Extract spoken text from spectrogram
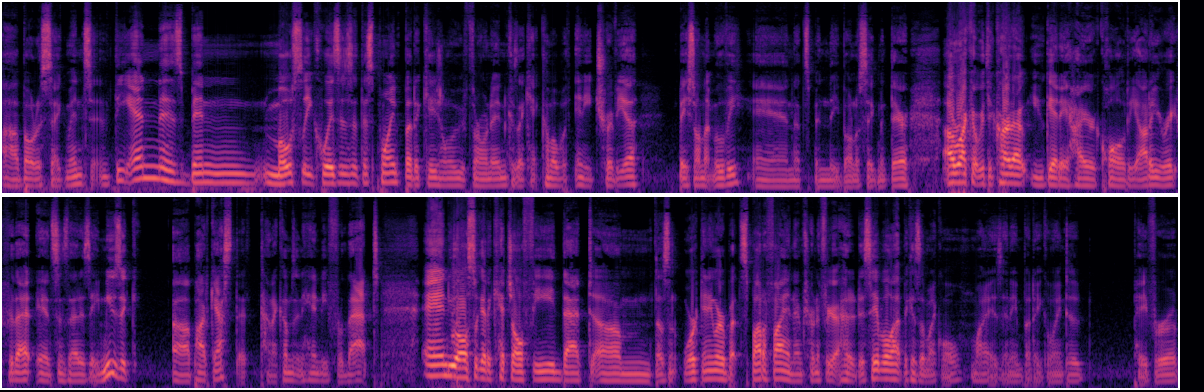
a bonus segment. The end has been mostly quizzes at this point, but occasionally we've thrown in because I can't come up with any trivia based on that movie, and that's been the bonus segment there. Uh, Rock Out with your card out, you get a higher quality audio rate for that, and since that is a music uh, podcast, that kind of comes in handy for that. And you also get a catch-all feed that um, doesn't work anywhere but Spotify, and I'm trying to figure out how to disable that because I'm like, well, why is anybody going to pay for a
